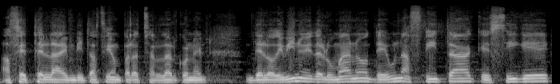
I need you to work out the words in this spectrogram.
acepte la invitación para charlar con él de lo divino y de lo humano, de una cita que sigue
